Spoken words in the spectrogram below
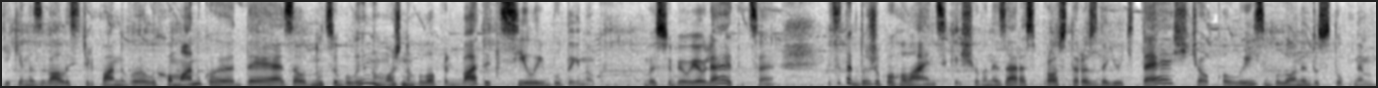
які називались тюльпановою лихоманкою, де за одну цибулину можна було придбати цілий будинок. Ви собі уявляєте це? І це так дуже по-голландськи, що вони зараз просто роздають те, що колись було недоступним.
